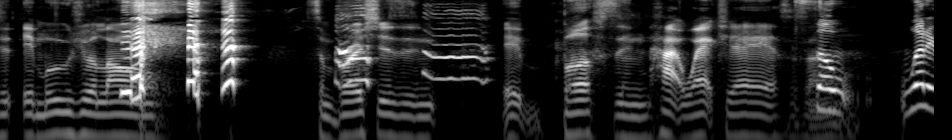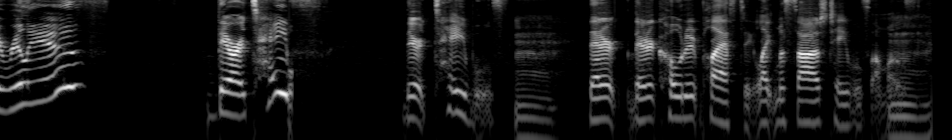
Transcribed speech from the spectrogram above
just, it moves you along. some brushes and it buffs and hot wax your ass. Or something. So, what it really is, there are tables. There are tables Mm. that are that are coated plastic, like massage tables almost. Mm.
